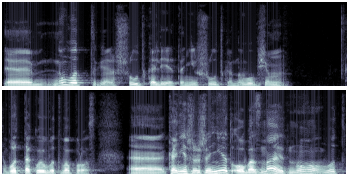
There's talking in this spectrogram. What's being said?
Э, ну вот, э, шутка ли это, не шутка? Ну, в общем, вот такой вот вопрос. Э, конечно же нет, оба знают, но вот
